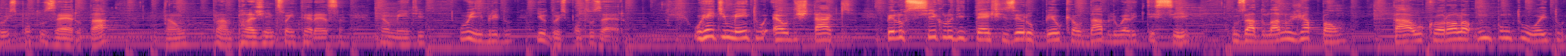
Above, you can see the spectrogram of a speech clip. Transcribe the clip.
2.0, tá? Então, para a gente só interessa realmente o híbrido e o 2.0. O rendimento é o destaque pelo ciclo de testes europeu, que é o WLTC, usado lá no Japão tá? O Corolla 1.8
